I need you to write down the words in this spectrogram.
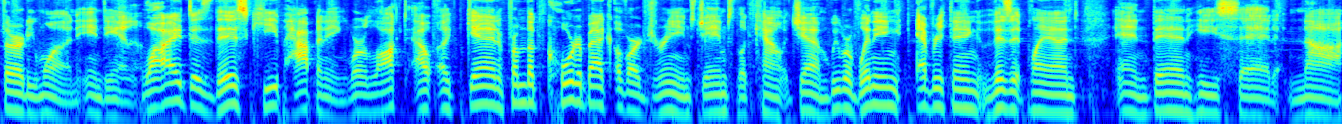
31 Indiana. Why does this keep happening? We're locked out again from the quarterback of our dreams, James LeCount. Gem, we were winning everything, visit planned and then he said, nah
